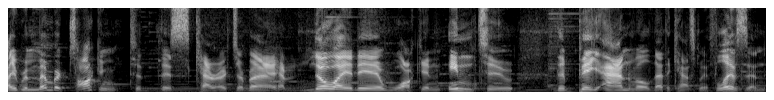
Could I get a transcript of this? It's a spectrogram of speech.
I remember talking to this character, but I have no idea walking into the big anvil that the Catsmith lives in.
